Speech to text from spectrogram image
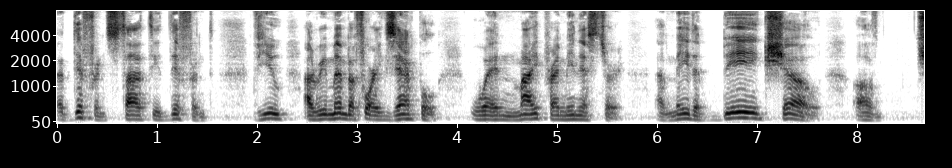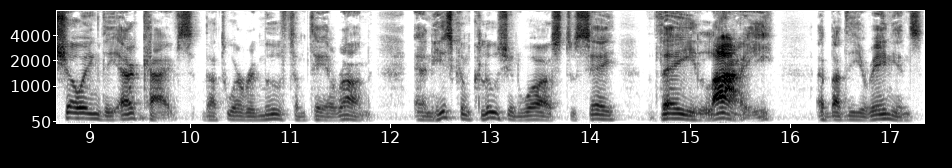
a different, slightly different view. I remember, for example, when my prime minister uh, made a big show of showing the archives that were removed from Tehran, and his conclusion was to say they lie about the Iranians.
